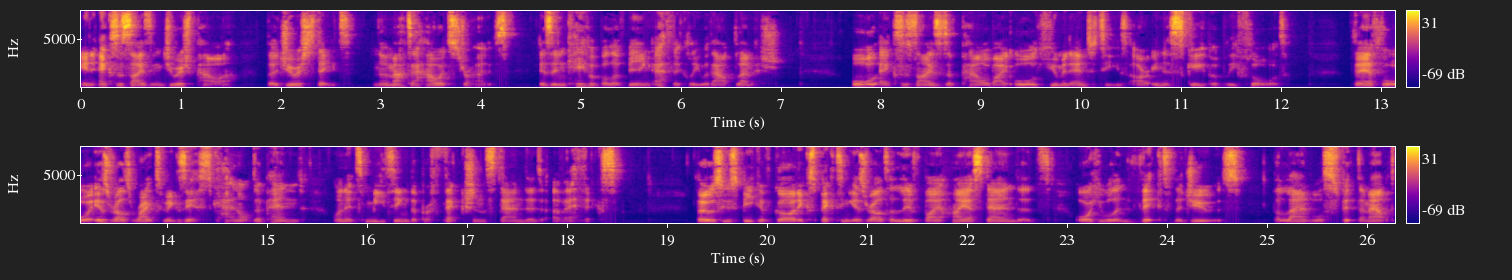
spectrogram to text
In exercising Jewish power, the Jewish state, no matter how it strives, is incapable of being ethically without blemish. All exercises of power by all human entities are inescapably flawed. Therefore, Israel's right to exist cannot depend on its meeting the perfection standard of ethics. Those who speak of God expecting Israel to live by higher standards, or he will evict the Jews, the land will spit them out,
